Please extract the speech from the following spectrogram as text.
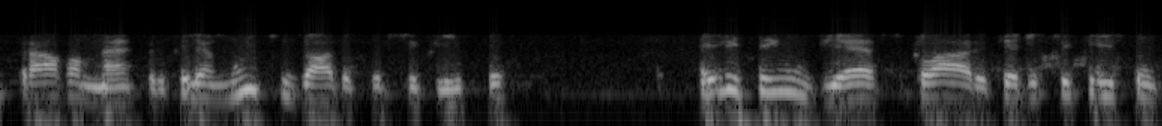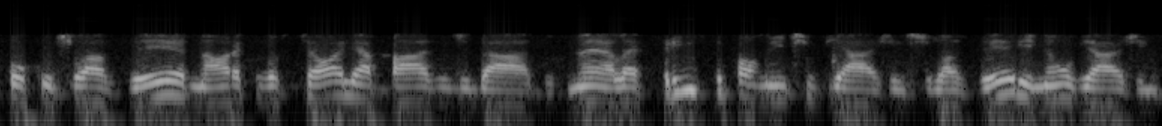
Strava Metro, que ele é muito usado por ciclistas. Ele tem um viés, claro, que é de ciclista um pouco de lazer, na hora que você olha a base de dados. Né? Ela é principalmente viagens de lazer e não viagens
